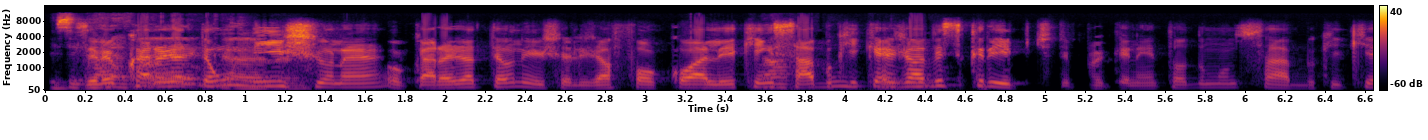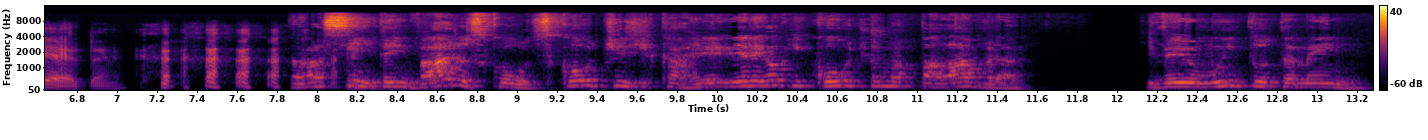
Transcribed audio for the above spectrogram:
Esse Você vê, o cara é já tem um cara. nicho, né? O cara já tem um nicho, ele já focou ali quem Ah, sabe o que, que é. JavaScript, porque nem todo mundo sabe o que, que é, né? Então, assim, tem vários coaches, coaches de carreira. E é legal que coach é uma palavra que veio muito também,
